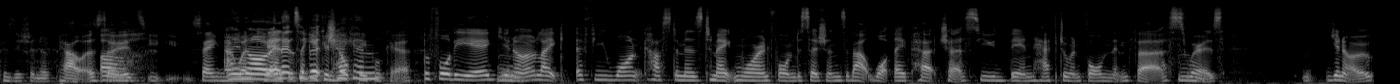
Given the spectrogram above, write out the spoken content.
position of power. So it's you, you, saying no I one know, cares. and it's, it's, like a you bit can help people care. before the egg. You know, like if you want customers to make more informed decisions about what they purchase, you then have to inform them first. Whereas, you know,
